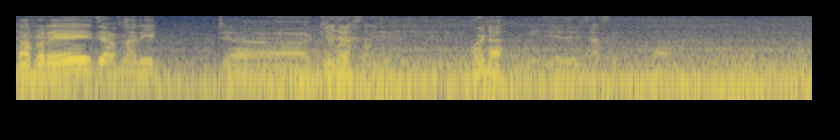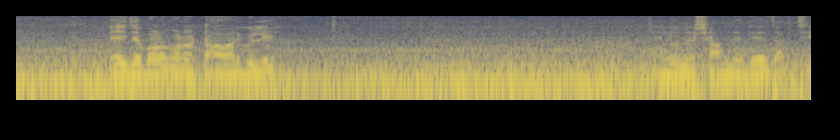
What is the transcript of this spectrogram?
তারপরে এই যে আপনার ইট কি ওইটা। এই যে বড় বড় টাওয়ারগুলি এলুনের সামনে দিয়ে যাচ্ছি।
